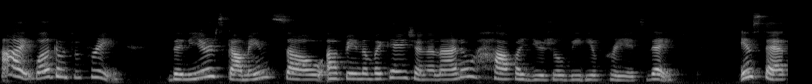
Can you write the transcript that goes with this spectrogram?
Hi, welcome to Free. The New Year's coming, so I've been on vacation and I don't have a usual video for you today. Instead,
